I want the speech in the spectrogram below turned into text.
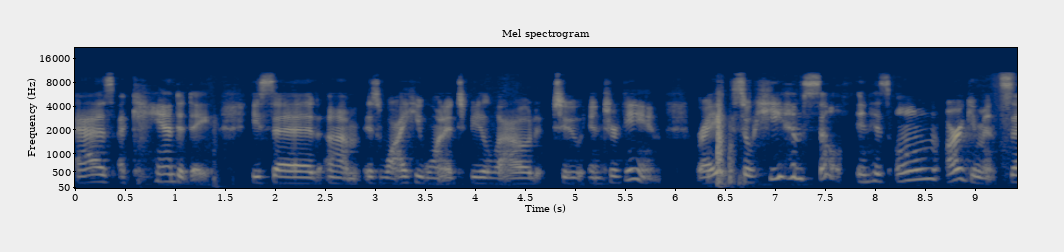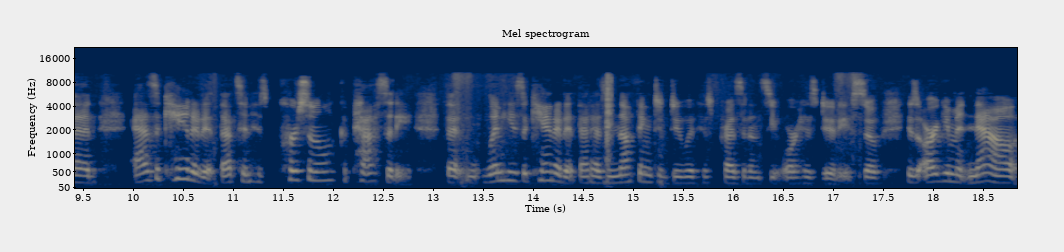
as a candidate, he said, um, is why he wanted to be allowed to intervene, right? So he himself, in his own argument, said, as a candidate, that's in his personal capacity. That when he's a candidate, that has nothing to do with his presidency or his duties. So his argument now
